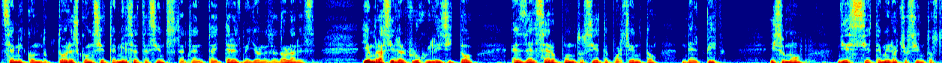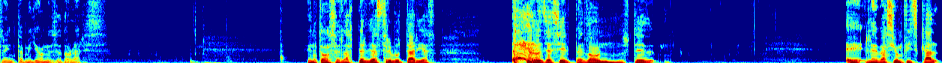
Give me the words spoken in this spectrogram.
semiconductores con 7.773 millones de dólares, y en Brasil el flujo ilícito es del 0.7% del PIB y sumó 17.830 millones de dólares. Entonces, las pérdidas tributarias, es decir, perdón, usted, eh, la evasión fiscal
